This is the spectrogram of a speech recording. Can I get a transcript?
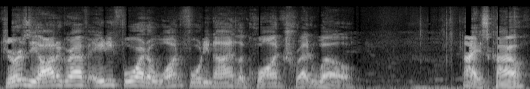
Jersey autograph, 84 out of 149, Laquan Treadwell. Nice, Kyle.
